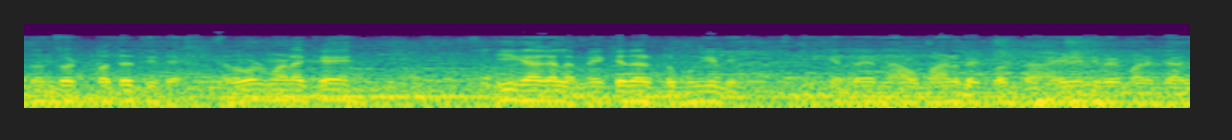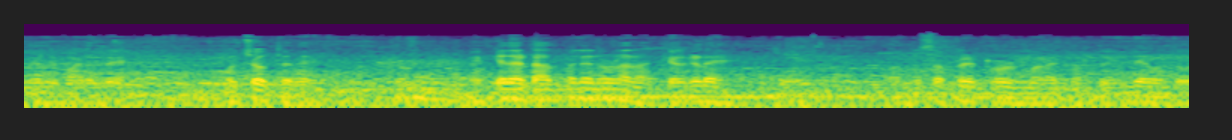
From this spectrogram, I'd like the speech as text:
ಅದೊಂದು ದೊಡ್ಡ ಪದ್ಧತಿ ಇದೆ. ರೋಡ್ ಮಾಡೋಕ್ಕೆ ಈಗಾಗಲ್ಲ ಮೇಕೆದಾಟು ಮುಗಿಲಿ. ಯಾಕೆಂದರೆ ನಾವು ಮಾಡಬೇಕು ಅಂತ ಐಡೆಂಟಿಫೈ ಮಾಡಿದ ಜಾಗದಲ್ಲಿ ಮಾಡಿದ್ರೆ ಮುಚ್ಚೋಗ್ತದೆ. ಮೆಕ್ಕೆದಾಟ ಆದಮೇಲೆ ನೋಡೋಣ. ಕೆಳಗಡೆ ಒಂದು ಸಪ್ರೇಟ್ ರೋಡ್ ಮಾಡೋಕ್ಕಂತೂ ಹಿಂದೆ ಒಂದು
